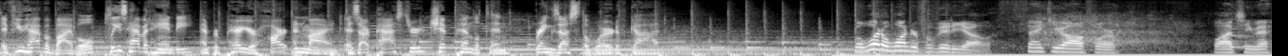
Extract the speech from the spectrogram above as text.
If you have a Bible, please have it handy and prepare your heart and mind as our pastor, Chip Pendleton, brings us the Word of God. Well, what a wonderful video. Thank you all for watching that.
